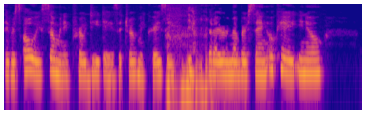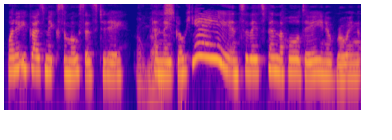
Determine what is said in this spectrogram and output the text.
there was always so many pro D days. It drove me crazy. yeah. But I remember saying, okay, you know, why don't you guys make samosas today? Oh, nice. And they'd go, yay! And so they'd spend the whole day, you know, rolling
